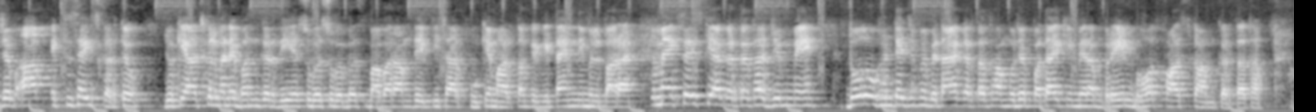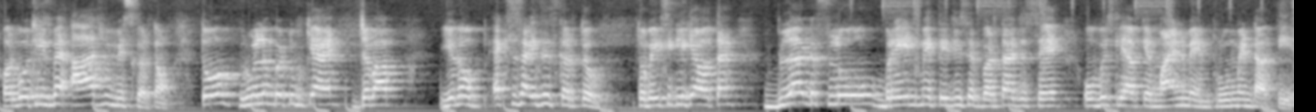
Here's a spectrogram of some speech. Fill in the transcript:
जब आप एक्सरसाइज करते हो, जो कि आजकल मैंने बंद कर दी है सुबह सुबह, बस बाबा रामदेव की चार फूके मारता हूँ क्योंकि टाइम नहीं मिल पा रहा है। तो मैं एक्सरसाइज किया करता था जिम में दो दो घंटे जिम में बिताया करता था। मुझे पता है कि मेरा ब्रेन बहुत फास्ट काम करता था और वो चीज़ मैं आज भी मिस करता हूँ। तो रूल नंबर टू क्या है? जब आप यू नो एक्सरसाइजेस करते हो तो बेसिकली क्या होता है? ब्लड फ्लो ब्रेन में तेज़ी से बढ़ता है, जिससे ओब्वियसली आपके माइंड में इंप्रूवमेंट आती है।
